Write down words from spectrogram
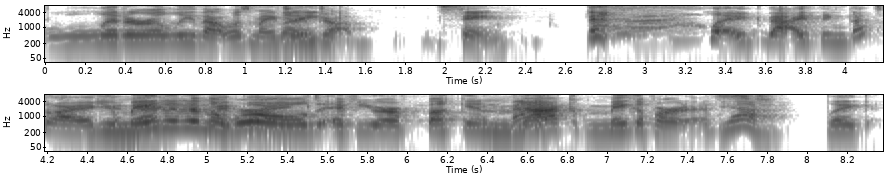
literally that was my dream job Same. like that. I think that's why I you made it in the with, like- world if you're a fucking Mac. mac makeup artist yeah. Like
